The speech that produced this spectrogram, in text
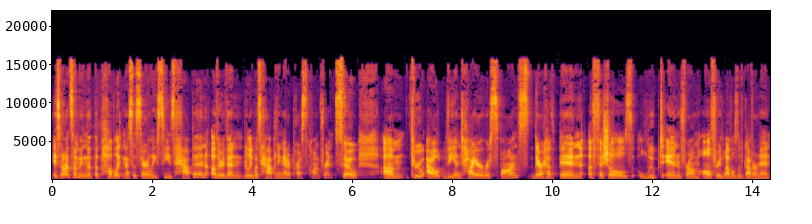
It's not something that the public necessarily sees happen, other than really what's happening at a press conference. So, um, throughout the entire response, there have been officials looped in from all three levels of government,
